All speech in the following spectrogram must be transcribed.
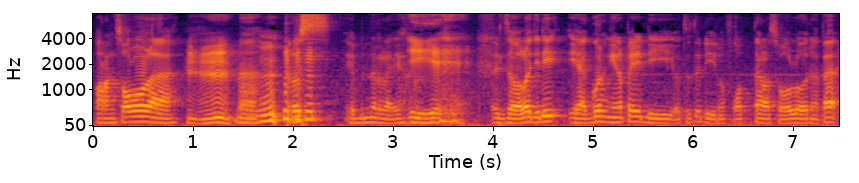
orang Solo lah Hmm. nah terus ya bener lah ya Iya. Di Solo jadi ya gue nginepnya di waktu itu di Novotel Solo ternyata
